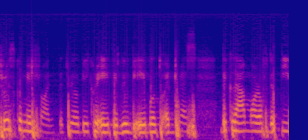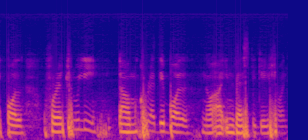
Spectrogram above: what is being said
Truth Commission that will be created will be able to address the clamor of the people for a truly um, credible no, uh, investigation.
